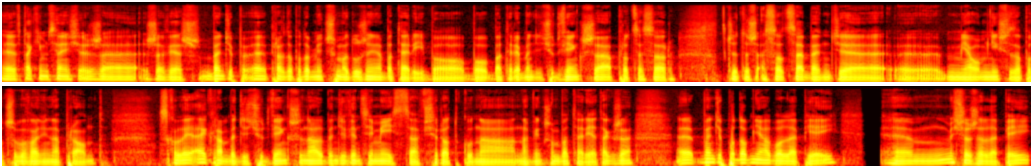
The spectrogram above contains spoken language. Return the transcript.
E, w takim sensie, że, że wiesz, będzie e, prawdopodobnie trzymał dłużej na baterii, bo, bo bateria będzie ciut większa, procesor czy też SoC będzie e, miało mniejsze zapotrzebowanie na prąd. Z kolei ekran będzie ciut większy, no ale będzie więcej miejsca w środku na, na większą baterię. Także będzie podobnie albo lepiej. Myślę, że lepiej.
